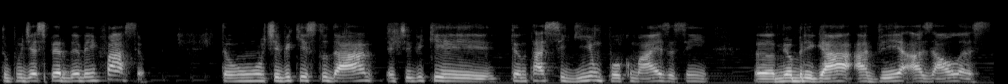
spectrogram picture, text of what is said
tu podia se perder bem fácil. Então eu tive que estudar, eu tive que tentar seguir um pouco mais, assim, uh, me obrigar a ver as aulas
